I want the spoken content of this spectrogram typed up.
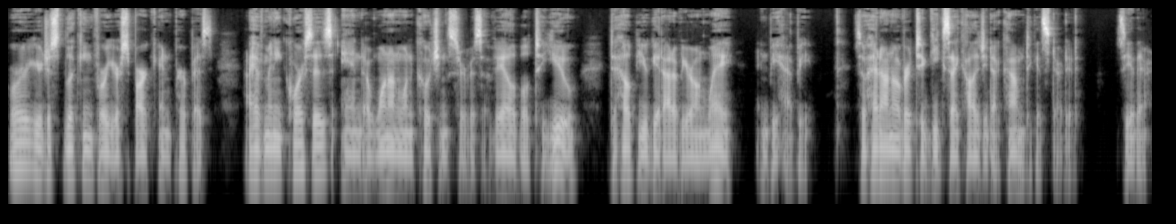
or you're just looking for your spark and purpose, I have many courses and a one-on-one coaching service available to you to help you get out of your own way and be happy. So head on over to geekpsychology.com to get started. See you there.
